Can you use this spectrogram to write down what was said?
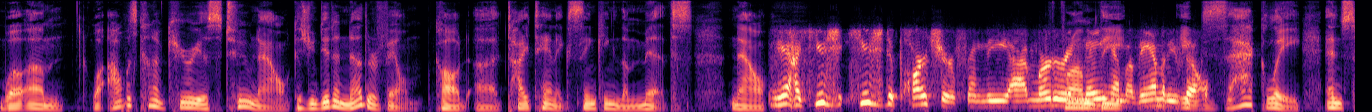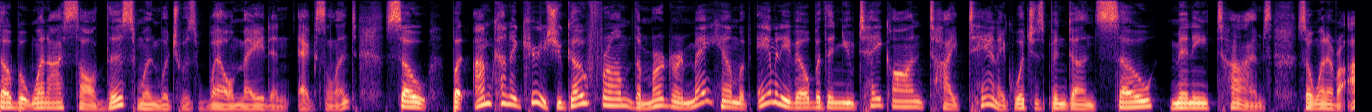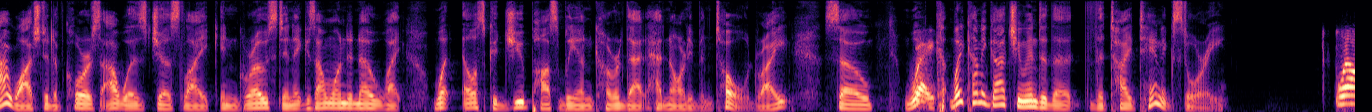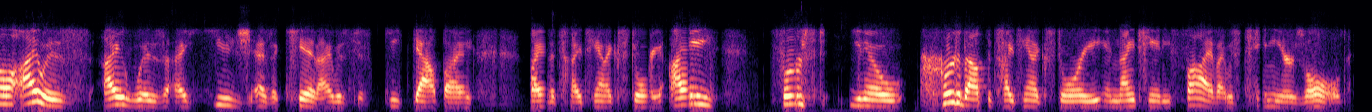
Well, um, well, I was kind of curious too now because you did another film called uh, Titanic: Sinking the Myths. Now, Yeah, huge huge departure from the uh, murder from and mayhem the of Amityville. exactly, and so, but when I saw this one, which was well made and excellent, so, but I'm kind of curious. You go from the murder and mayhem of Amityville, but then you take on Titanic, which has been done so many times. So whenever I watched it, of course, I was just like engrossed in it because I wanted to know like what else could you possibly uncover that hadn't already been told, right? So what Right. what kind of got you into the the Titanic story? Well, I was I was a huge as a kid. I was just geeked out by by the Titanic story. I first, you know, heard about the Titanic story in 1985. I was 10 years old,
